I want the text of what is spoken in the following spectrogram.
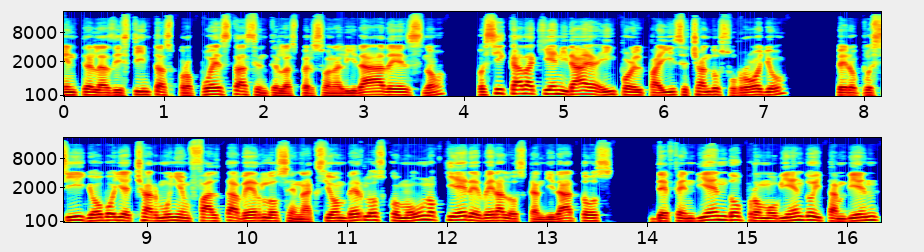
entre las distintas propuestas, entre las personalidades, ¿no? Pues sí, cada quien irá ahí por el país echando su rollo, pero pues sí, yo voy a echar muy en falta verlos en acción, verlos como uno quiere ver a los candidatos, defendiendo, promoviendo y también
